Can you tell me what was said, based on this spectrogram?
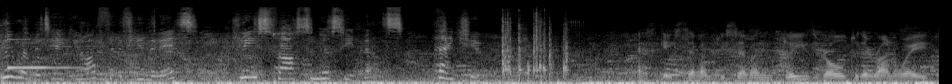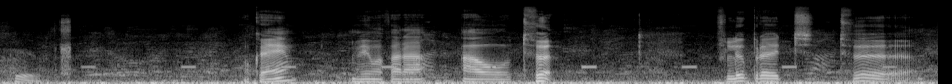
We will be taking off in a few minutes. Please fasten your seatbelts. Thank you. SK-737, please roll to the runway. Okay. we varen aan 2. Vluchtbreed 2.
